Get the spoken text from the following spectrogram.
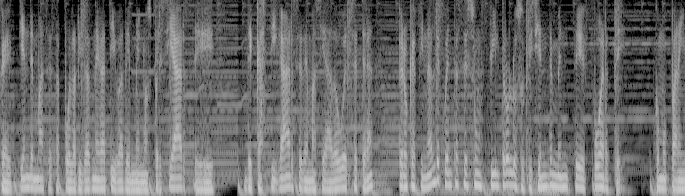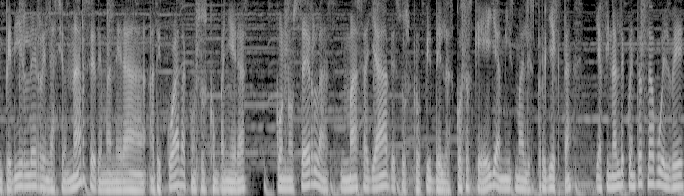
que tiende más a esa polaridad negativa de menospreciarse, de castigarse demasiado, etcétera, pero que a final de cuentas es un filtro lo suficientemente fuerte como para impedirle relacionarse de manera adecuada con sus compañeras, conocerlas más allá de sus de las cosas que ella misma les proyecta y a final de cuentas la vuelve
